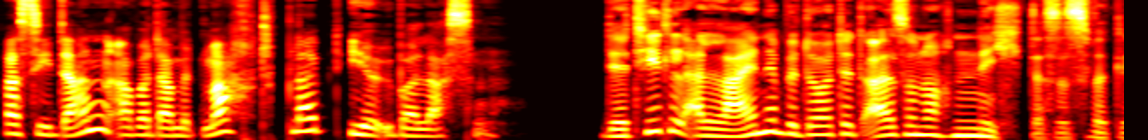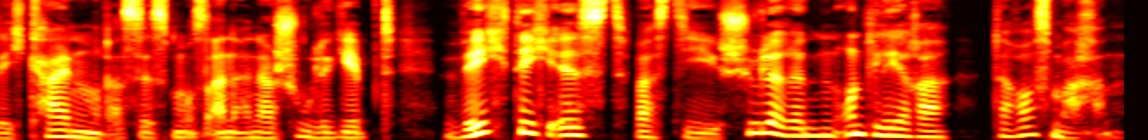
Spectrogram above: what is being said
Was sie dann aber damit macht, bleibt ihr überlassen. Der Titel alleine bedeutet also noch nicht, dass es wirklich keinen Rassismus an einer Schule gibt. Wichtig ist, was die Schülerinnen und Lehrer daraus machen.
